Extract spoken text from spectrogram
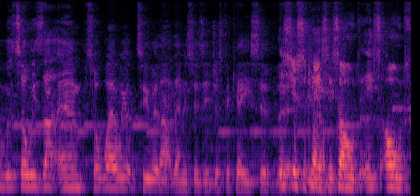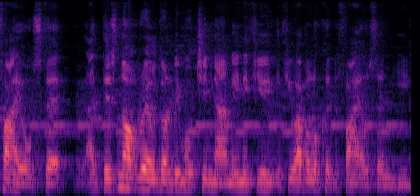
uh, so is that um so where are we up to with that then? So is it just a case of the, It's just a case. know- It's old. It's old files that uh, there's not really going to be much in there. I mean, if you if you have a look at the files, then you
